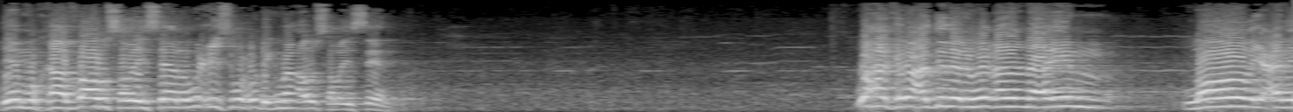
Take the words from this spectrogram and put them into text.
dee mukaafa'a u samayseen oo wixiisi wuxu dhigmaa a u samayseen. Waxaa kaloo xadiidaynu ka qadanaa in loo yacni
